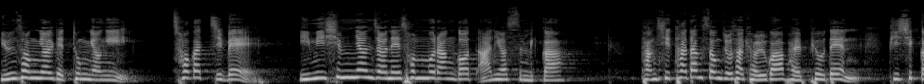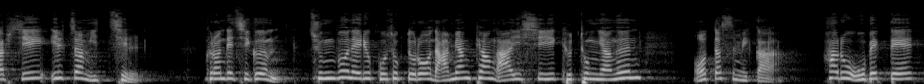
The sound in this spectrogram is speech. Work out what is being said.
윤석열 대통령이 처갓집에 이미 10년 전에 선물한 것 아니었습니까? 당시 타당성 조사 결과 발표된 BC값이 1.27. 그런데 지금 중부 내륙 고속도로 남양평 IC 교통량은 어떻습니까? 하루 500대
